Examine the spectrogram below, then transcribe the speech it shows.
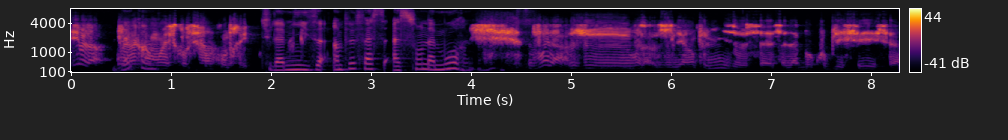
Et voilà, voilà comment est-ce qu'on s'est rencontrés? Tu l'as mise un peu face à son amour. Voilà, je, voilà, je l'ai un peu mise, ça, l'a beaucoup blessée, ça,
